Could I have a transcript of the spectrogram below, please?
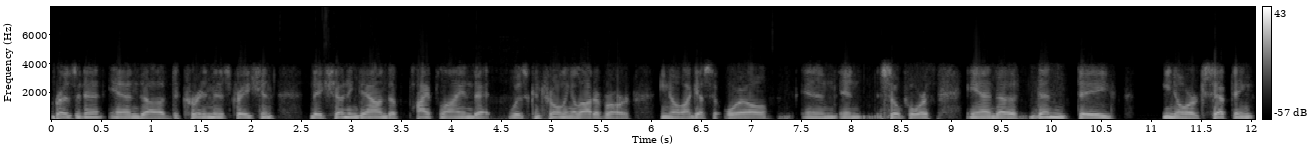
president and uh, the current administration, they shutting down the pipeline that was controlling a lot of our, you know, I guess oil and and so forth, and uh, then they, you know, are accepting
